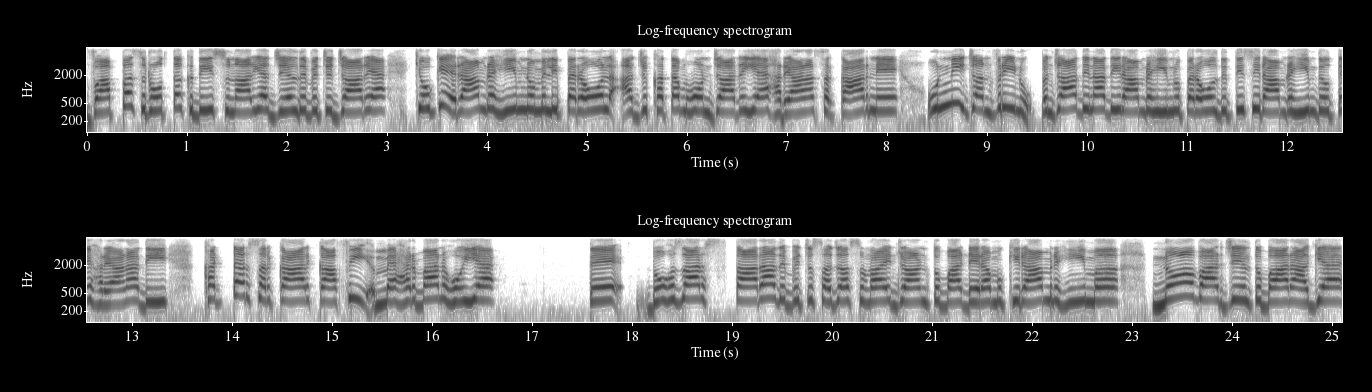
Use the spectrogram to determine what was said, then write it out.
ਵਾਪਸ ਰੋਹਤਕ ਦੀ ਸੁਨਾਰੀਆ ਜੇਲ੍ਹ ਦੇ ਵਿੱਚ ਜਾ ਰਿਹਾ ਹੈ, ਕਿਉਂਕਿ ਰਾਮ ਰਹੀਮ ਨੂੰ ਮਿਲੀ ਪੈਰੋਲ ਅੱਜ ਖਤਮ ਹੋਣ ਜਾ ਰਹੀ ਹੈ। ਹਰਿਆਣਾ ਸਰਕਾਰ ਨੇ 19 ਜਨਵਰੀ ਨੂੰ 50 ਦਿਨਾਂ ਦੀ ਰਾਮ ਰਹੀਮ ਨੂੰ ਪੈਰੋਲ ਦਿੱਤੀ ਸੀ। ਰਾਮ ਰਹੀਮ ਦੇ ਉੱਤੇ ਹਰਿਆਣਾ ਦੀ ਖੱਟਰ ਸਰਕਾਰ ਕਾਫੀ ਮਿਹਰਬਾਨ ਹੋਈ ਹੈ। ਤੇ 2017 ਦੇ ਵਿੱਚ ਸਜ਼ਾ ਸੁਣਾਏ ਜਾਣ ਤੋਂ ਬਾਅਦ ਡੇਰਾ ਮੁਖੀ ਰਾਮ ਰਹੀਮ 9 ਵਾਰ ਜੇਲ੍ਹ ਤੋਂ ਬਾਹਰ ਆ ਗਿਆ ਹੈ,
